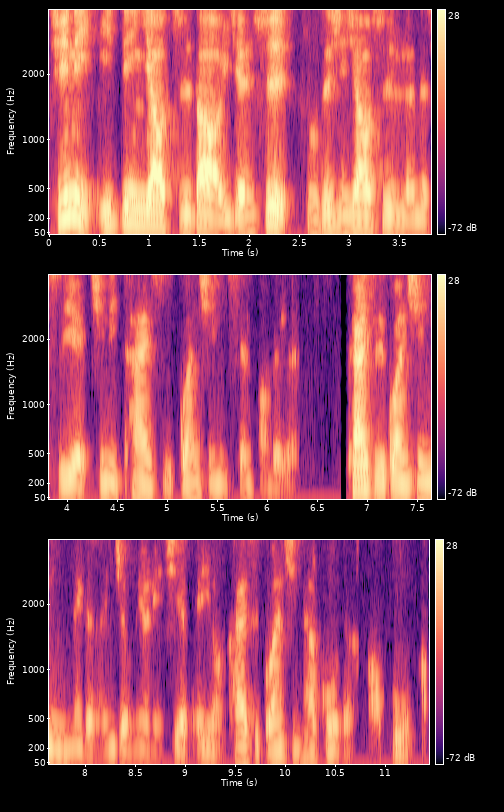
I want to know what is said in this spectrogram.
请你一定要知道一件事：组织行销是人的事业。请你开始关心你身旁的人，开始关心你那个很久没有联系的朋友，开始关心他过得好不好，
